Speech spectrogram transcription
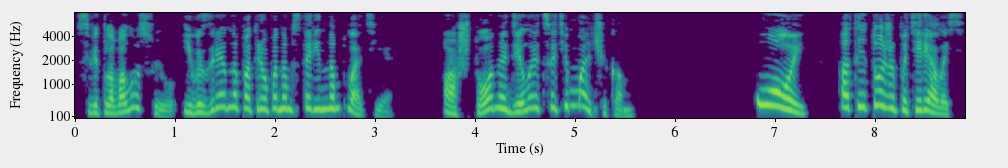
светловолосую и в изрядно потрепанном старинном платье. А что она делает с этим мальчиком? «Ой, «А ты тоже потерялась!»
